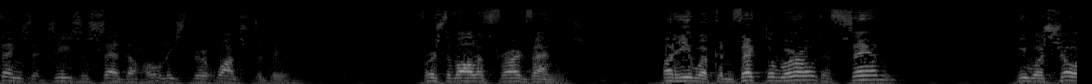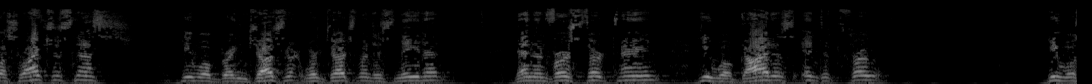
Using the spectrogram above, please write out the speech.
things that Jesus said the Holy Spirit wants to do. First of all, it's for our advantage. But he will convict the world of sin. He will show us righteousness. He will bring judgment where judgment is needed. Then in verse 13, He will guide us into truth. He will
